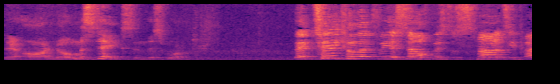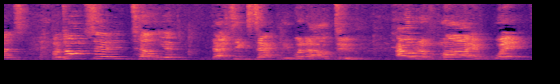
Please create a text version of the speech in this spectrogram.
There are no mistakes in this world. Then take a look for yourself, Mr. Smarty Pants. But don't say I didn't tell you. That's exactly what I'll do. Out of my way.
